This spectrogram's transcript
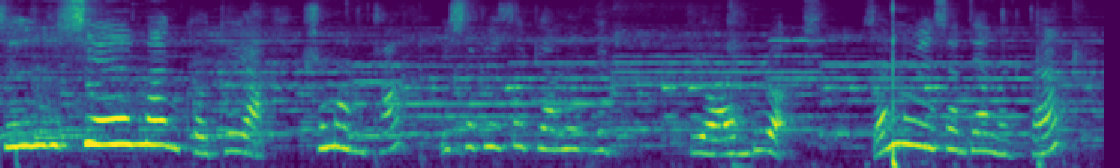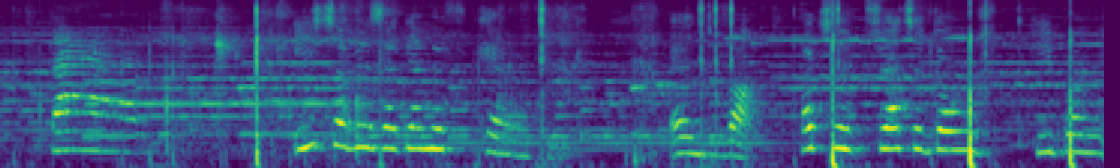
Czy- Siemanko, to ja, Szymonka i sobie zagramy w Roblox. Ze mną jest Adrianek, tak? Tak. I sobie zagramy w Camping. E, dwa. Patrzę, przyjaciel do łódki, bo... nie-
